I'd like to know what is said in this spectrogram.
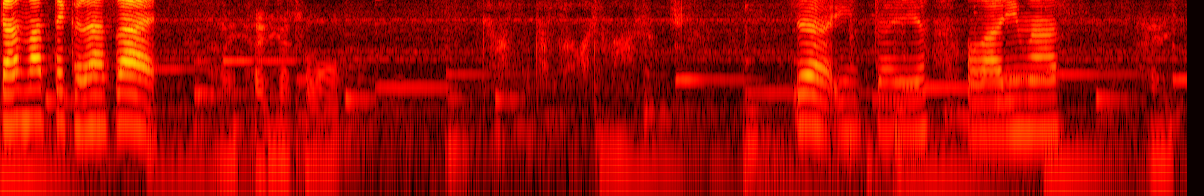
頑張ってくださいはい、ありがとう。じゃあインタビュー終わりますはい。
